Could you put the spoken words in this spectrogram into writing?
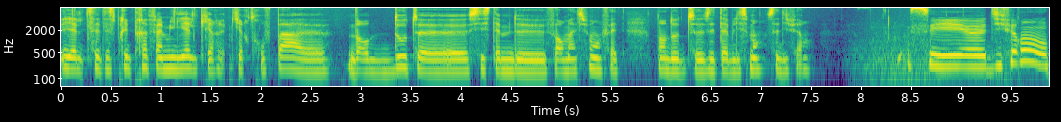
Il y a cet esprit très familial qui ne retrouve pas dans d'autres systèmes de formation, en fait, dans d'autres établissements. C'est différent. C'est euh, différent.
